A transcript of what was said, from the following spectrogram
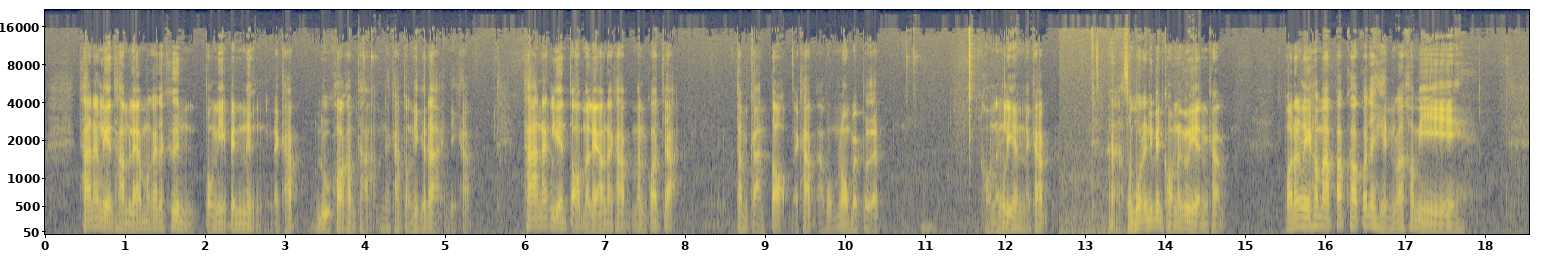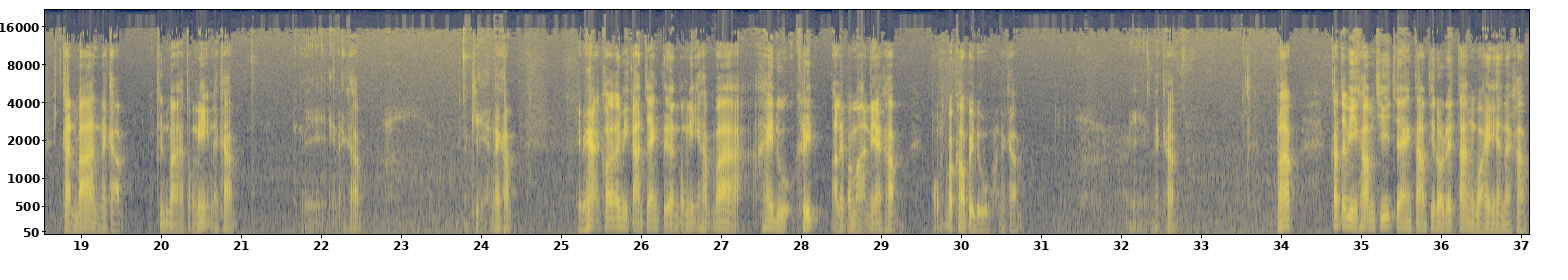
ถ้านักเรียนทำแล้วมันก็จะขึ้นตรงนี้เป็น1นะครับ ดูข้อคำถามนะครับ ตรงนี้ก็ได้นี่ครับ ถ้านักเรียนตอบมาแล้วนะครับ มันก็จะทำการตอบนะครับอะผมลองไปเปิดของนักเรียนนะครับอ่าสมมติอันนี้เป็นของนักเรียนครับ พอนักเรียนเข้ามาปั๊บเขาก็จะเห็นว่าเขามี การบ้านนะครับขึ้นมาตรงนี้นะครับนี่นะครับโอเคนะครับเห็นไหมฮะเขาก็มีการแจ้งเตือนตรงนี้ครับว่าให้ดูคลิปอะไรประมาณนี้ครับ ผมก็เข้าไปดูนะครับนี่นะครับปั๊บก็จะมีคำชี้แจงตามที่เราได้ตั้งไว้นะครับ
